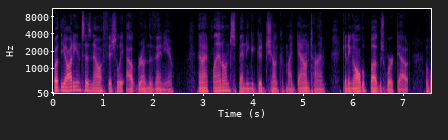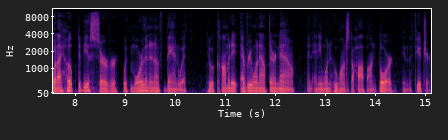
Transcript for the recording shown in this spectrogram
But the audience has now officially outgrown the venue, and I plan on spending a good chunk of my downtime getting all the bugs worked out of what I hope to be a server with more than enough bandwidth to accommodate everyone out there now and anyone who wants to hop on board in the future.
